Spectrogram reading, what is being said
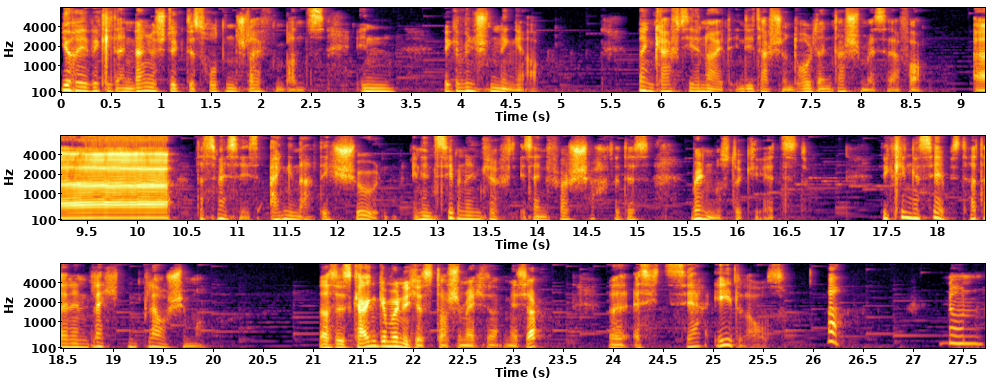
Yuri wickelt ein langes Stück des roten Streifenbands in der gewünschten Länge ab. Dann greift sie erneut in die Tasche und holt ein Taschenmesser hervor. Äh, das Messer ist eigenartig schön. In den silbernen Griff ist ein verschachteltes Wellenmuster geätzt. Die Klinge selbst hat einen leichten Blauschimmer. Das ist kein gewöhnliches Taschenmesser. Äh, es sieht sehr edel aus. Ah, nun.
